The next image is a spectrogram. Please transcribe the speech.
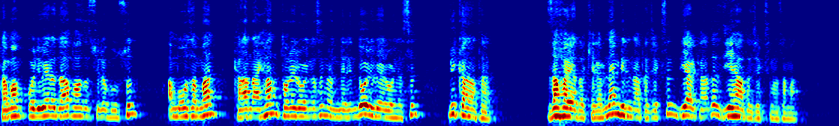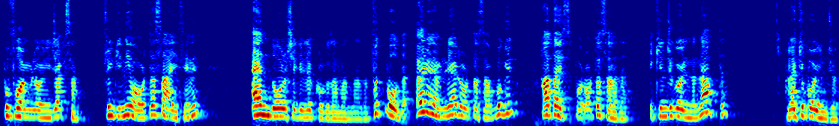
Tamam Oliveira daha fazla süre bulsun. Ama o zaman Kaan Ayhan Torreira oynasın. Önlerinde Oliveira oynasın. Bir kanata Zaha'ya da Kerem'den birini atacaksın. Diğer kanata Ziyeh'e atacaksın o zaman. Bu formülü oynayacaksan. Çünkü niye orta sahayı senin en doğru şekilde kurgulaman lazım. Futbolda en önemli yer orta saha. Bugün Hatay Spor orta sahada ikinci golünde ne yaptı? Rakip oyuncu.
